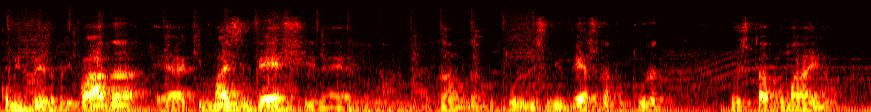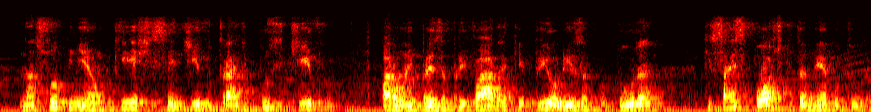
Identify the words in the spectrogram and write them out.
como empresa privada, é a que mais investe né, no, no ramo da cultura, nesse universo da cultura no estado do Maranhão. Na sua opinião, o que este incentivo traz de positivo para uma empresa privada que prioriza a cultura, que sai esporte, que também é cultura?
